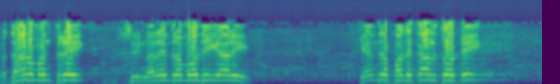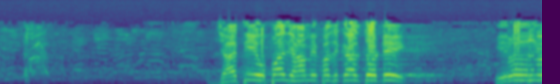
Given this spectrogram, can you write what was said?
ప్రధానమంత్రి శ్రీ నరేంద్ర మోదీ గారి కేంద్ర పథకాలతోటి జాతీయ ఉపాధి హామీ పథకాలతోటి ఈ రోజున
